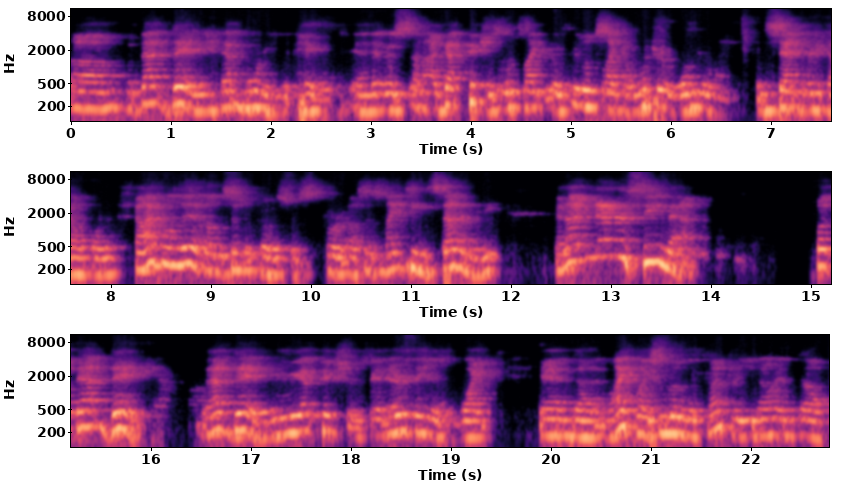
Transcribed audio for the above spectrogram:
Um, but that day, that morning, it hailed and it was, and I've got pictures. It looks like it, looks like a winter wonderland in Santa Maria, California. Now I've lived on the Central Coast for, for uh, since 1970, and I've never seen that. But that day, that day, I mean, we got pictures and everything is white. And uh, my place, we live in the country, you know, and uh,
